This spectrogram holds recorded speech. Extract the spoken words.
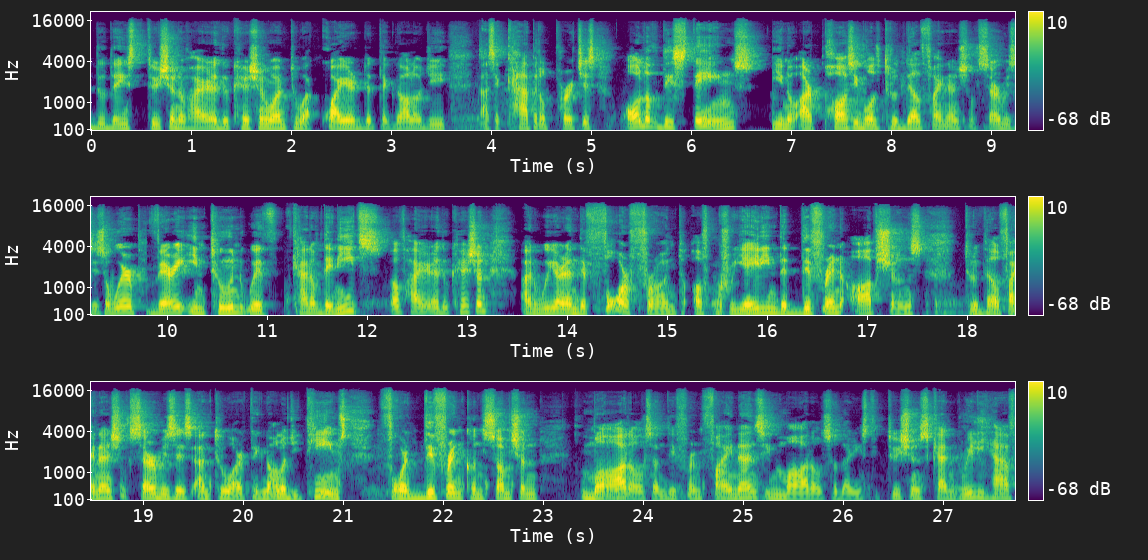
do the institution of higher education want to acquire the technology as a capital purchase? All of these things you know are possible through dell financial services. So we're very in tune with kind of the needs of higher education and we are in the forefront of creating the different options through dell financial services and through our technology teams for different consumption models and different financing models so that institutions can really have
